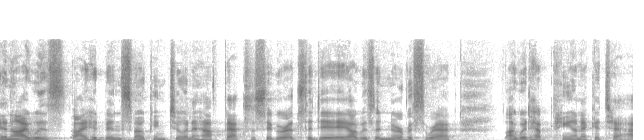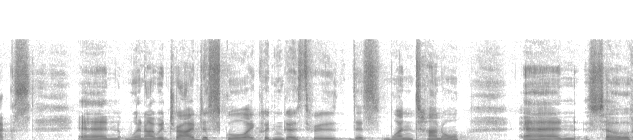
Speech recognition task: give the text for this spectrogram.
and I was, I had been smoking two and a half packs of cigarettes a day. I was a nervous wreck. I would have panic attacks. And when I would drive to school, I couldn't go through this one tunnel. And so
